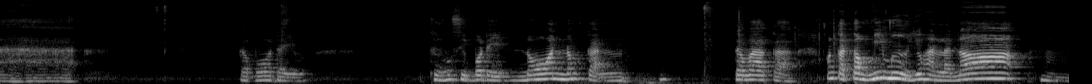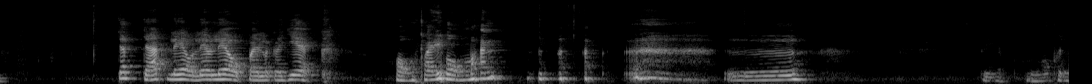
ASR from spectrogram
ล่ะก็บ่ได้ถึงสิบ่ได้นอนน้ำกัน แต่ว่าก็มันก็ต้องมีมืออยู่หันละเนาะจัดจัดๆแล้วแล้วแล้วไปแล้วก็แยก ของไผของมัน เออแต่อยากหัวเพิ่น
